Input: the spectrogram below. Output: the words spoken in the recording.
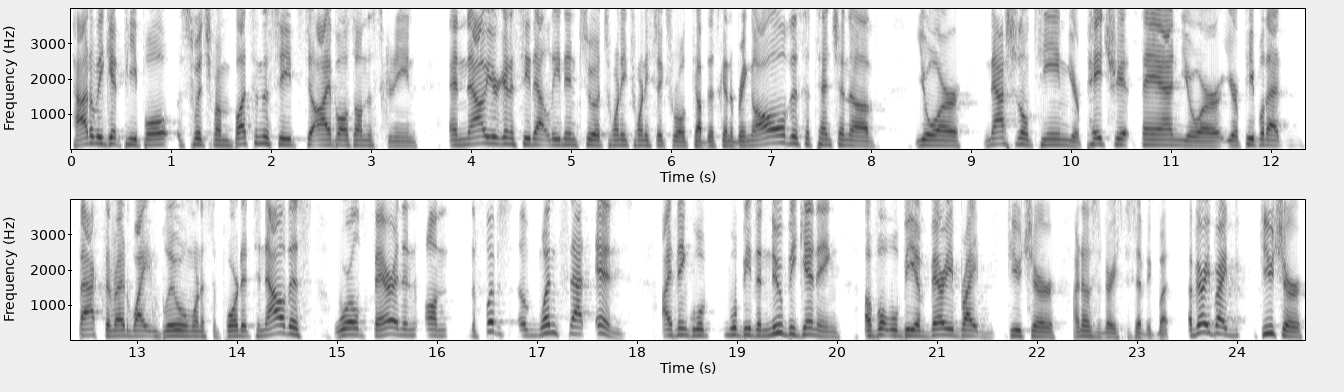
How do we get people switch from butts in the seats to eyeballs on the screen? And now you're going to see that lead into a 2026 World Cup that's going to bring all this attention of your national team, your Patriot fan, your your people that back the red, white, and blue and want to support it to now this World Fair. And then on the flips, uh, once that ends, I think will will be the new beginning of what will be a very bright future. I know this is very specific, but a very bright future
